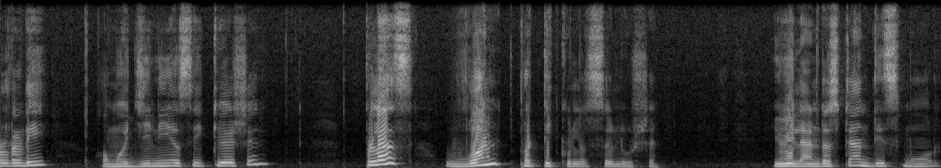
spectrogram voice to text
already homogeneous equation plus one particular solution. You will understand this more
